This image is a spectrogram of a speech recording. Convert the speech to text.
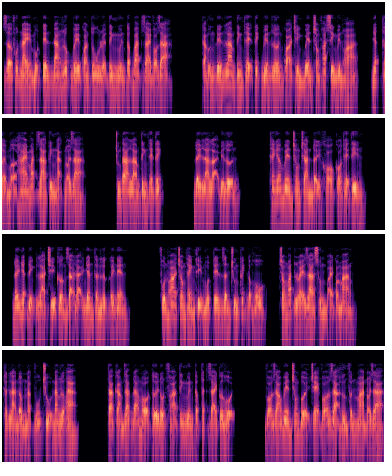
Giờ phút này một tên đang lúc bế quan tu luyện tinh nguyên cấp bát giai võ giả cảm ứng đến lam tinh thể tích biến lớn quá trình bên trong phát sinh biến hóa, nhất thời mở hai mắt ra kinh ngạc nói ra, chúng ta lam tinh thể tích, đây là lại biến lớn. Thanh âm bên trong tràn đầy khó có thể tin. Đây nhất định là trí cường giả đại nhân thần lực gây nên. Phồn hoa trong thành thị một tên dân chúng kích động hô, trong mắt lóe ra sùng bái quan mang. Thật là nồng nặc vũ trụ năng lượng a. Ta cảm giác đã mỏ tới đột phá tinh nguyên cấp thất giai cơ hội. Võ giáo bên trong tuổi trẻ võ giả hưng phấn mà nói ra.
